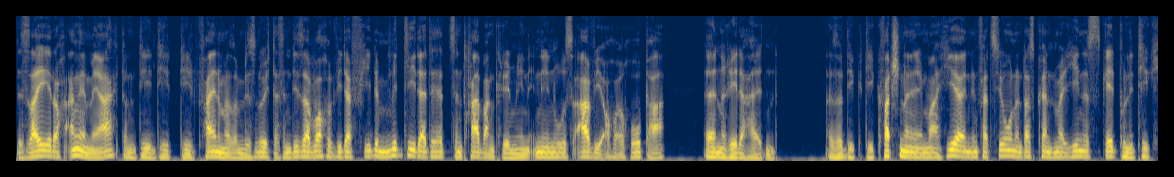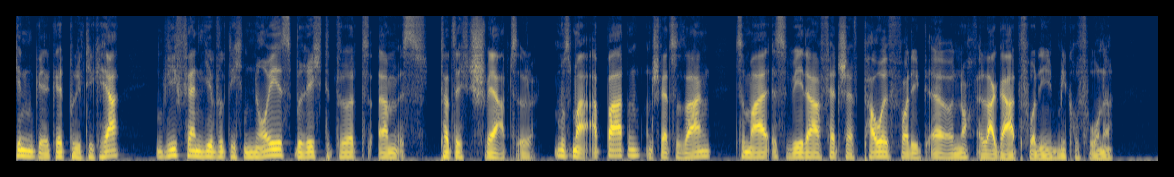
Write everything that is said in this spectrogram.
Es sei jedoch angemerkt, und die, die, die fallen immer so ein bisschen durch, dass in dieser Woche wieder viele Mitglieder der Zentralbankgremien in den USA wie auch Europa äh, eine Rede halten. Also die, die quatschen dann immer hier in Inflation und das könnten wir jenes Geldpolitik hin, Geld, Geldpolitik her. Inwiefern hier wirklich Neues berichtet wird, ähm, ist tatsächlich schwer muss man abwarten und schwer zu sagen, zumal es weder Fed-Chef Powell vor die, äh, noch Lagarde vor die Mikrofone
